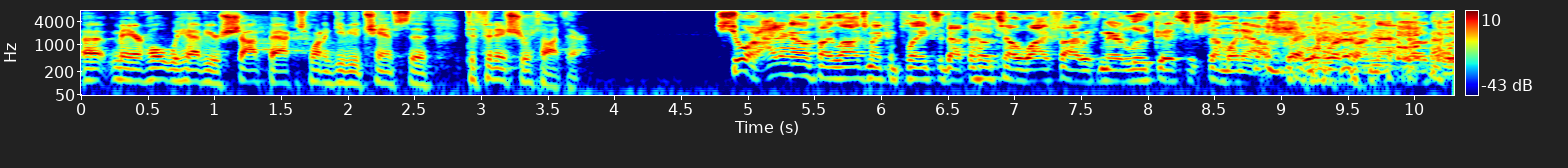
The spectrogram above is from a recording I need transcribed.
Uh, Mayor Holt, we have your shot back. Just want to give you a chance to, to finish your thought there. Sure. I don't know if I lodge my complaints about the hotel Wi-Fi with Mayor Lucas or someone else, but we'll work on that locally.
